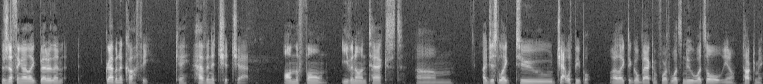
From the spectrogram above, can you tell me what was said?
there's nothing I like better than grabbing a coffee, okay, having a chit chat on the phone, even on text. Um, I just like to chat with people. I like to go back and forth. What's new? What's old? You know, talk to me.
